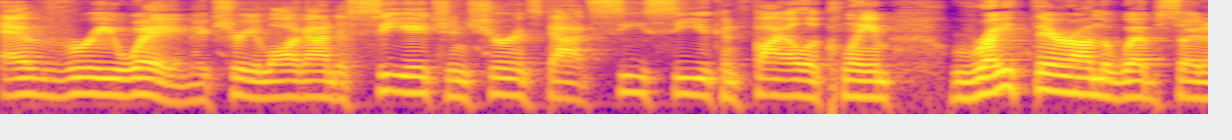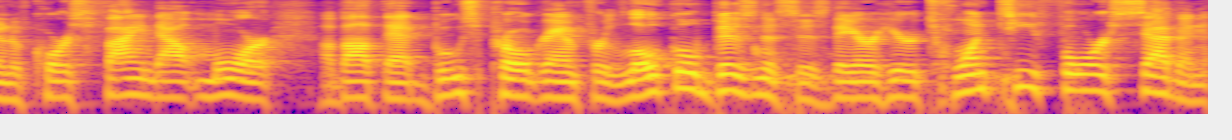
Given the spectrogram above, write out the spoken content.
every way. Make sure you log on to chinsurance.cc. You can file a claim right there on the website, and of course, find out more about that Boost program for local businesses. They are here 24 7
